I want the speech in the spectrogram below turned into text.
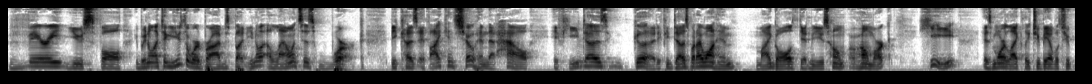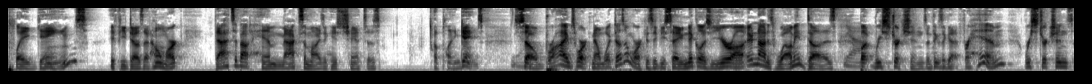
very useful. We don't like to use the word bribes, but you know what? Allowances work because if I can show him that how, if he hmm. does good, if he does what I want him, my goal is get him to use home homework. He is more likely to be able to play games if he does that homework. That's about him maximizing his chances of playing games. So bribes work. Now, what doesn't work is if you say, Nicholas, you're on, not as well. I mean, it does, Yeah. but restrictions and things like that. For him, restrictions,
